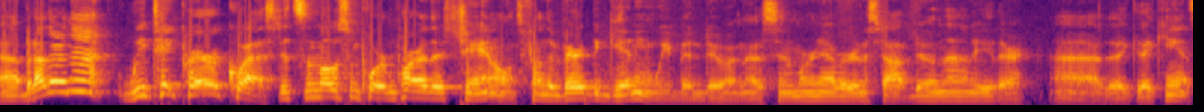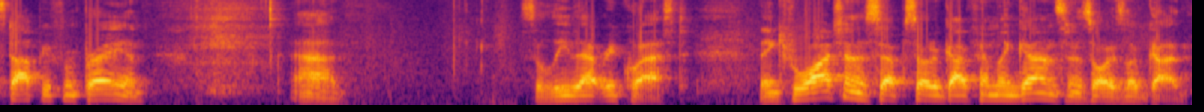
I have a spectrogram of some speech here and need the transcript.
Uh, but other than that, we take prayer requests. It's the most important part of this channel. It's from the very beginning we've been doing this, and we're never going to stop doing that either. Uh, they, they, can't stop you from praying. Uh, so leave that request. Thank you for watching this episode of God, Family, and Guns. And as always, love God,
